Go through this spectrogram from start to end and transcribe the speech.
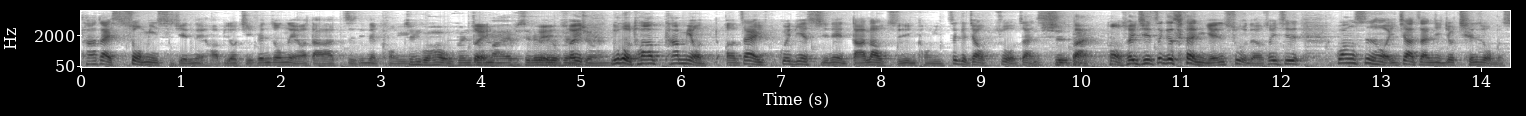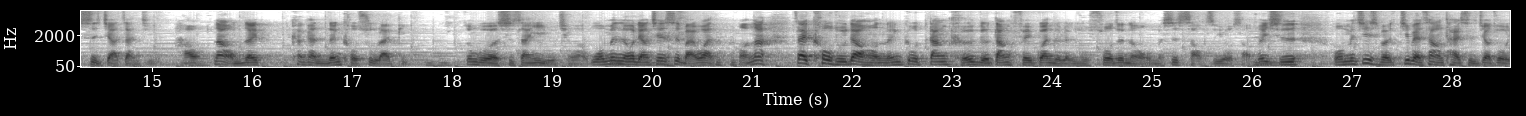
他在寿命时间内哈，比如说几分钟内要达到指定的空域。坚果号五分钟嘛，F 十六六分钟。所以如果他他没有呃在规定的时间内达到指定空域，这个叫作战失败哦。所以其实这个是很严肃的。所以其实光是哈一架战机就牵制我们四架战机。好，那我们再看看人口数来比，中国十三亿五千万，我们有两千四百万哦。那再扣除掉哈，能够当合格当非官的人数，说真的，我们是少之又少。所以其实我们基本基本上态势叫做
